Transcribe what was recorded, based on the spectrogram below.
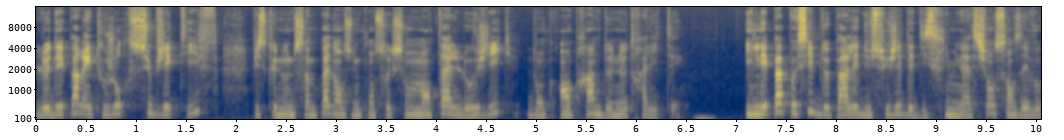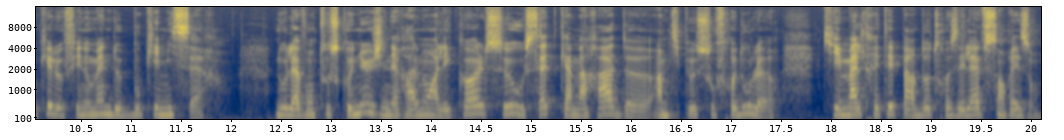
Le départ est toujours subjectif, puisque nous ne sommes pas dans une construction mentale logique, donc empreinte de neutralité. Il n'est pas possible de parler du sujet des discriminations sans évoquer le phénomène de bouc émissaire. Nous l'avons tous connu généralement à l'école, ce ou cette camarade euh, un petit peu souffre-douleur, qui est maltraité par d'autres élèves sans raison.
